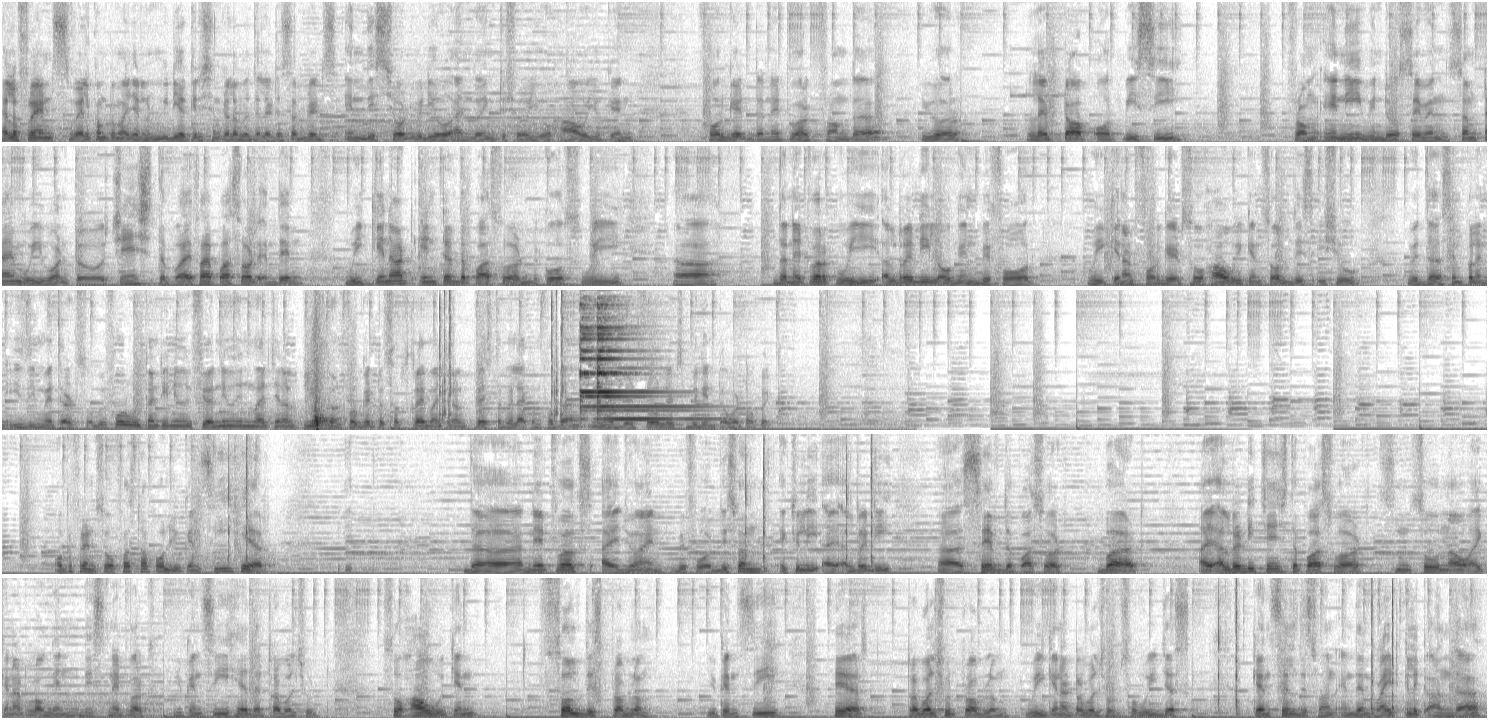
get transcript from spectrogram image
hello friends welcome to my channel media creation club with the latest updates. In this short video i'm going to show you how you can forget the network from the your laptop or pc from any windows 7 sometime we want to change the wi-fi password and then we cannot enter the password because we uh, the network we already log in before we cannot forget. So how we can solve this issue with the simple and easy method. So before we continue if you are new in my channel please don't forget to subscribe my channel press the bell icon for the new updates. So let's begin to our topic. Okay friends so first of all you can see here the networks i joined before. This one actually i already uh, saved the password but I already changed the password so now I cannot log in this network. You can see here the troubleshoot. So how we can solve this problem? You can see here troubleshoot problem. We cannot troubleshoot so we just cancel this one and then right click on the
